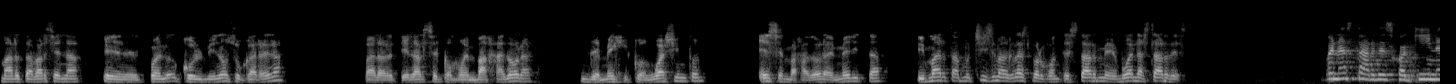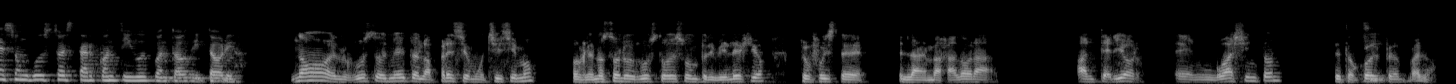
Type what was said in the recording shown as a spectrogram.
Marta Bárcena eh, culminó su carrera para retirarse como embajadora de México en Washington. Es embajadora emérita. Y Marta, muchísimas gracias por contestarme. Buenas tardes. Buenas tardes, Joaquín. Es un gusto estar contigo y con tu auditorio. No, el gusto es mío te lo aprecio muchísimo, porque no solo el gusto es un privilegio. Tú fuiste la embajadora anterior en Washington, te tocó el, bueno,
